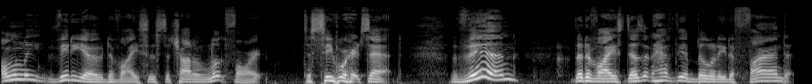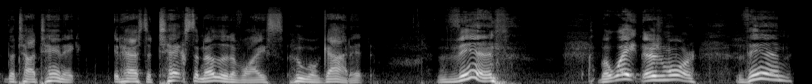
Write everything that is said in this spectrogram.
Only video devices to try to look for it to see where it's at. Then the device doesn't have the ability to find the Titanic. It has to text another device who will guide it. Then, but wait, there's more. Then,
